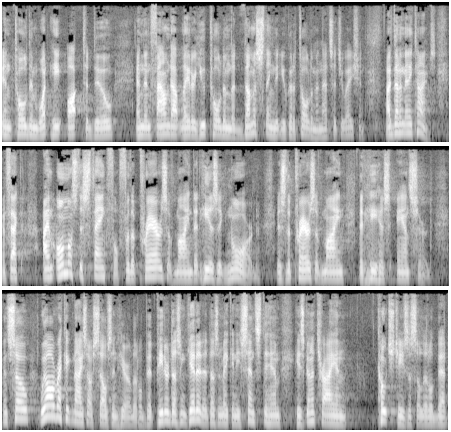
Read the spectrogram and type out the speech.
and told him what he ought to do, and then found out later you told him the dumbest thing that you could have told him in that situation. I've done it many times. In fact, I'm almost as thankful for the prayers of mine that he has ignored as the prayers of mine that he has answered. And so we all recognize ourselves in here a little bit. Peter doesn't get it, it doesn't make any sense to him. He's going to try and coach Jesus a little bit.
